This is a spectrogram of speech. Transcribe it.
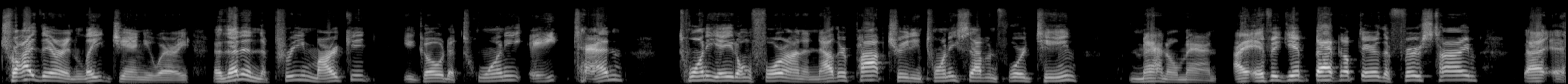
Tried there in late January. And then in the pre market, you go to 28.10, 28.04 on another pop, trading 27.14. Man, oh man. I, if it get back up there the first time, that eh,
